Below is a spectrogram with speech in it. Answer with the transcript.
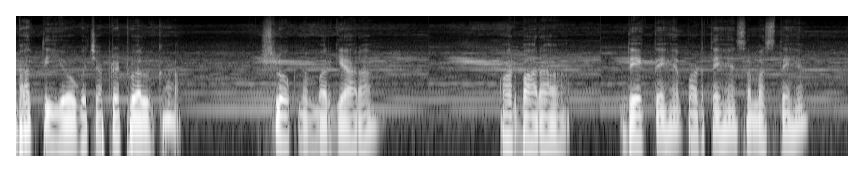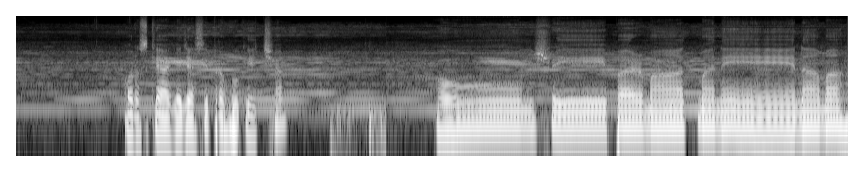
भक्ति योग चैप्टर ट्वेल्व का श्लोक नंबर ग्यारह और बारह देखते हैं, पढ़ते हैं, समझते हैं और उसके आगे जैसी प्रभु की इच्छा। ओम श्री परमात्मने नमः।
